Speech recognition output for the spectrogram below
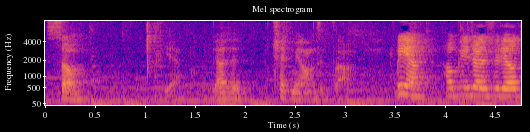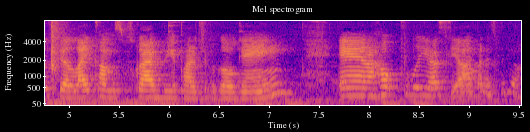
So, yeah. Y'all should check me out on TikTok. But yeah, hope you enjoyed this video. Don't forget to like, comment, subscribe, be a part of Gold Gang. And hopefully I'll see y'all in my next video.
